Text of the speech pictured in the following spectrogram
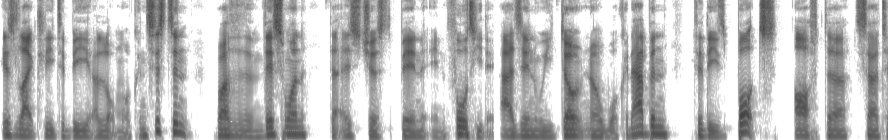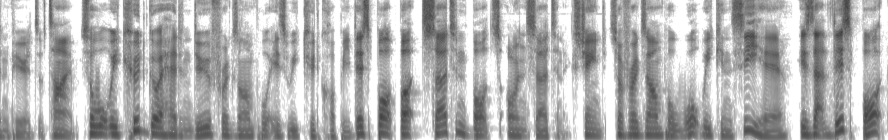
is likely to be a lot more consistent rather than this one that has just been in 40 days, as in we don't know what could happen to these bots after certain periods of time. So what we could go ahead and do, for example, is we could copy this bot, but certain bots are in certain exchanges. So for example, what we can see here is that this bot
